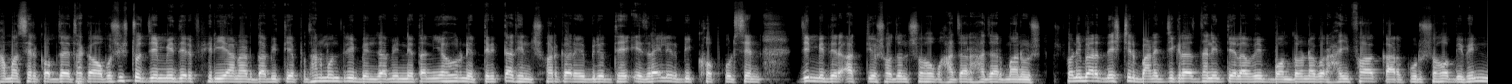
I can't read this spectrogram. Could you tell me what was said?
হামাসের কবজায় থাকা অবশিষ্ট জিম্মিদের ফিরিয়ে আনার দাবিতে প্রধানমন্ত্রী বেঞ্জামিন নেতানিয়াহুর নেতৃত্বাধীন সরকারের বিরুদ্ধে ইসরায়েলের বিক্ষোভ করছেন জিম্মিদের আত্মীয় স্বজন সহ হাজার হাজার মানুষ। শনিবার দেশটির বাণিজ্যিক রাজধানী তেল আবিব বন্দরনগর, হাইফা, কারকুর সহ বিভিন্ন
